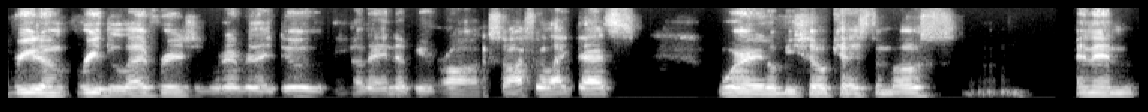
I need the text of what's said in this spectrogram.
read them, read the leverage, and whatever they do, you know, they end up being wrong. So I feel like that's where it'll be showcased the most. And then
